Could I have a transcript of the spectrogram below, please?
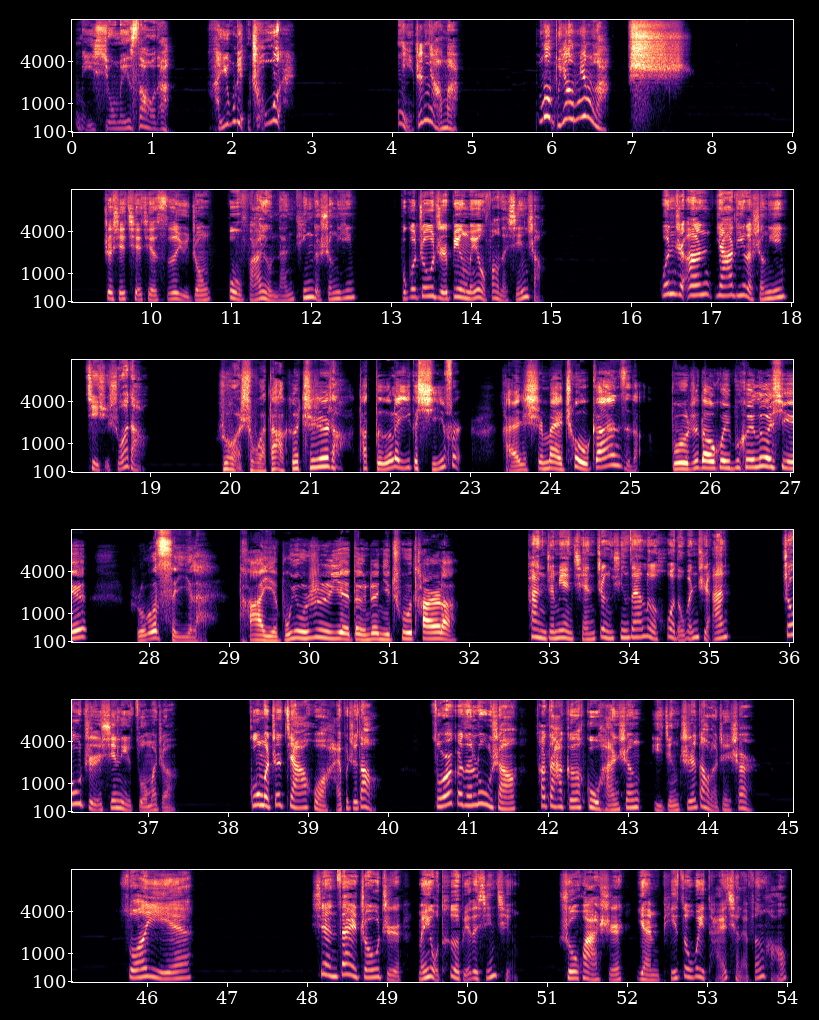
没羞没臊的，还有脸出来？你这娘们，莫不要命了？嘘！这些窃窃私语中不乏有难听的声音，不过周芷并没有放在心上。温志安压低了声音，继续说道。若是我大哥知道他得了一个媳妇儿，还是卖臭干子的，不知道会不会乐醒。如此一来，他也不用日夜等着你出摊儿了。看着面前正幸灾乐祸的温志安，周芷心里琢磨着：估摸这家伙还不知道，昨儿个在路上，他大哥顾寒生已经知道了这事儿，所以。现在周芷没有特别的心情，说话时眼皮子未抬起来分毫。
